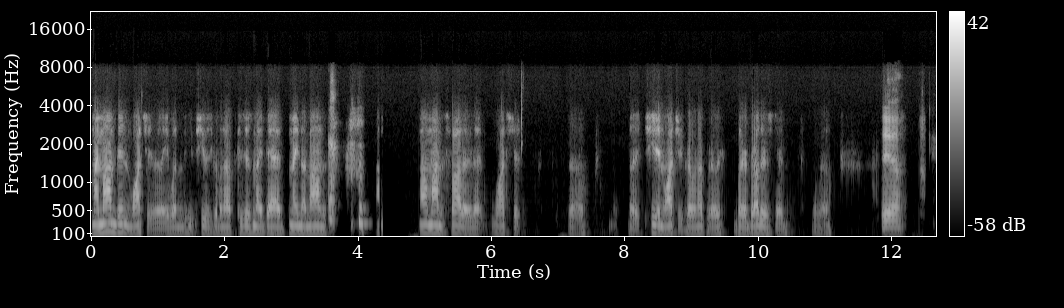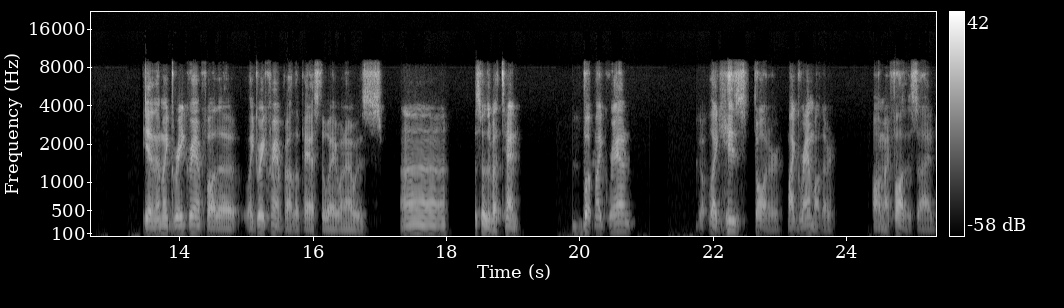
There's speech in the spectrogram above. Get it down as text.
my mom didn't watch it really when she was growing up because it was my dad, my my mom's my mom's father that watched it. So, but she didn't watch it growing up really, but her brothers did. So, Yeah. Yeah, and then my great grandfather, my great grandfather passed away when I was, uh, this was about 10. But my grand, like his daughter, my grandmother on my father's side,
